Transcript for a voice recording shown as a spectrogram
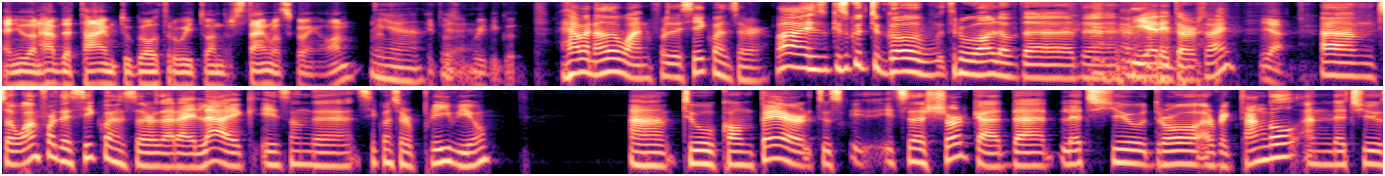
and you don't have the time to go through it to understand what's going on Yeah, it was yeah. really good I have another one for the sequencer. Well, it's, it's good to go through all of the the, the editors, right? yeah Um, so one for the sequencer that I like is on the sequencer preview. Um, to compare to, it's a shortcut that lets you draw a rectangle and lets you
